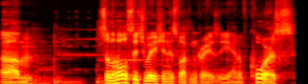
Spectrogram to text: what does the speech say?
Um so the whole situation is fucking crazy. And of course,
